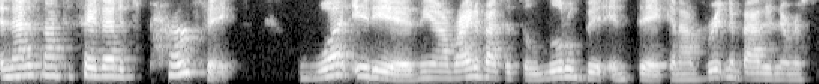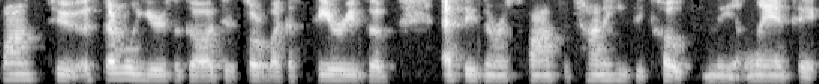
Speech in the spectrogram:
and that is not to say that it's perfect. What it is, you know, I write about this a little bit in thick, and I've written about it in response to uh, several years ago. I did sort of like a series of essays in response to Ta-Nehisi Coates in the Atlantic.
